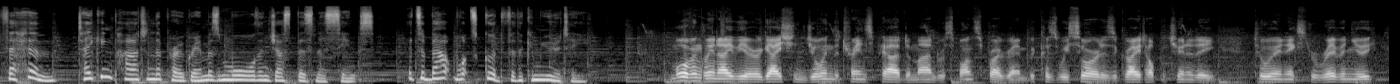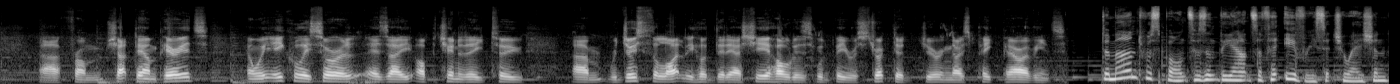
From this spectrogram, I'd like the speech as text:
For him, taking part in the program is more than just business sense. It's about what's good for the community. Morven Glenavy Irrigation joined the Transpower Demand Response Program because we saw it as a great opportunity to earn extra revenue uh, from shutdown periods and we equally saw it as an opportunity to um, reduce the likelihood that our shareholders would be restricted during those peak power events. Demand response isn't the answer for every situation,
